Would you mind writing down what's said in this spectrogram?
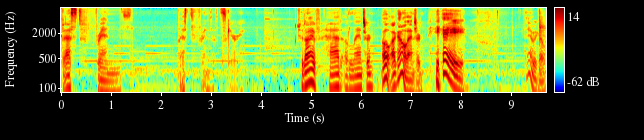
Best friends. Best friends. That's scary. Should I have had a lantern? Oh, I got a lantern. Hey! There we go.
